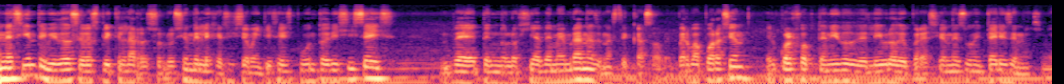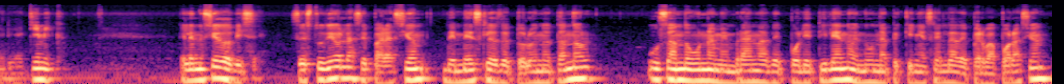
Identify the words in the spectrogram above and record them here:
En el siguiente video se va a explicar la resolución del ejercicio 26.16 de tecnología de membranas, en este caso de pervaporación, el cual fue obtenido del libro de operaciones unitarias en ingeniería química. El enunciado dice, se estudió la separación de mezclas de tolueno-etanol usando una membrana de polietileno en una pequeña celda de pervaporación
